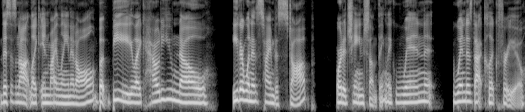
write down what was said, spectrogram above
this is not like in my lane at all but b like how do you know either when it's time to stop or to change something like when when does that click for you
